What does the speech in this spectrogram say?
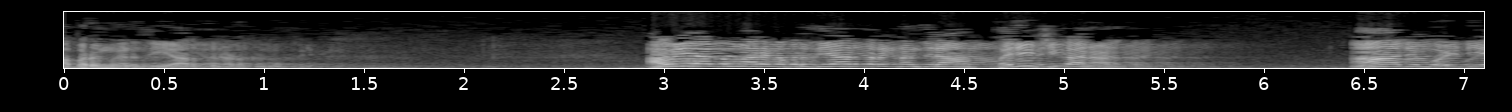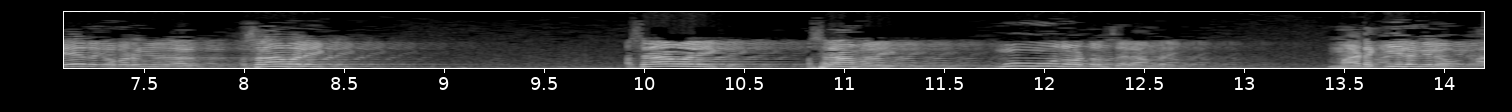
കബറിങ്ങനെ ഇങ്ങനെ നടക്കും ഔലിയാക്കന്മാരെ കബർ നടക്കണം എന്തിനാ? പരീക്ഷിക്കാനാണ്. ആദ്യം പോയിട്ട് ഏത് കബറിങ് അസ്സാം വലൈക്കും അസ്സാം വലൈക്കും അസ്സാം വലൈക്കും മൂന്നോട്ടം സലാം പറയും. മടക്കിയില്ലെങ്കിലോ ആ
